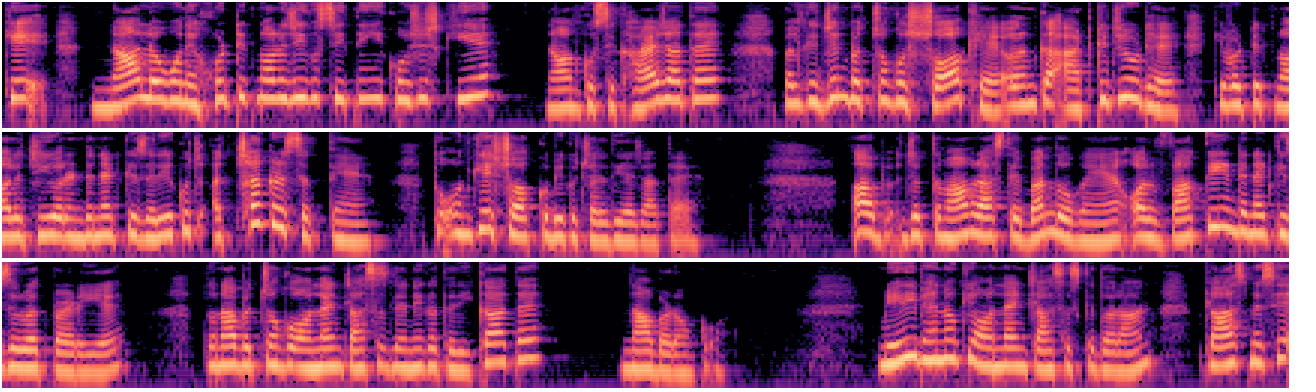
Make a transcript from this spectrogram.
کہ نہ لوگوں نے خود ٹیکنالوجی کو سیکھنے کی کوشش کی ہے، نہ ان کو سکھایا جاتا ہے، بلکہ جن بچوں کو شوق ہے اور ان کا ایپٹیٹیوڈ ہے کہ وہ ٹیکنالوجی اور انٹرنیٹ کے ذریعے کچھ اچھا کر سکتے ہیں، تو ان کے شوق کو بھی کچل دیا جاتا ہے۔ اب جب تمام راستے بند ہو گئے ہیں اور واقعی انٹرنیٹ کی ضرورت پڑ رہی ہے، تو نہ بچوں کو آن لائن کلاسز لینے کا طریقہ آتا ہے، نہ بڑوں کو۔ میری بہنوں کی آن لائن کلاسز کے دوران کلاس میں سے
